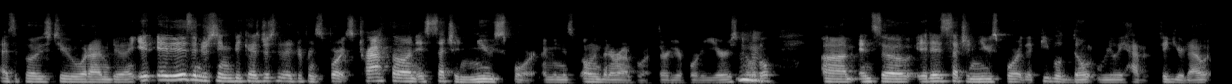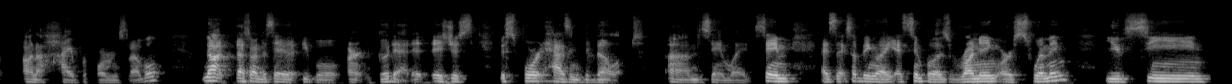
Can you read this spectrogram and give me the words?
as opposed to what i'm doing it, it is interesting because just the different sports triathlon is such a new sport i mean it's only been around for what 30 or 40 years Mhm. total um, and so it is such a new sport that people don't really have it figured out on a high performance level. Not that's not to say that people aren't good at it. It's just the sport hasn't developed um, the same way. Same as like something like as simple as running or swimming. You've seen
